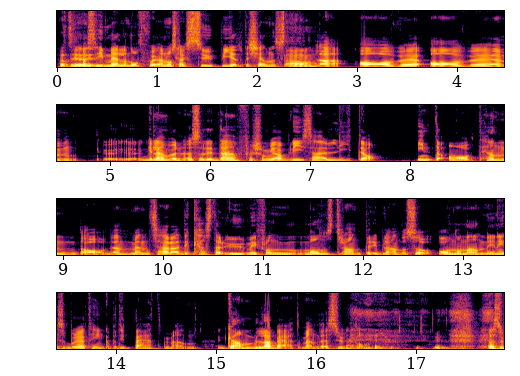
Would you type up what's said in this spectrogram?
Fast det, alltså emellanåt får jag någon slags superhjältekänsla av, av um, Glavenus. Så det är därför som jag blir så här lite inte avtänd av den, men så här, det kastar ur mig från Monster Hunter ibland och så av någon anledning så börjar jag tänka på typ Batman. Gamla Batman dessutom. alltså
